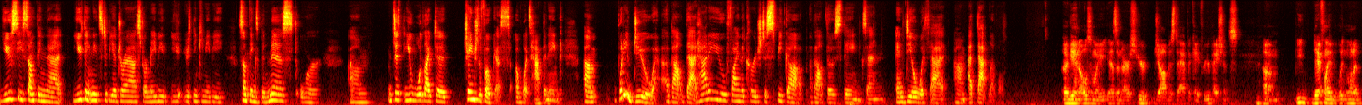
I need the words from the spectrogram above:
you see something that you think needs to be addressed or maybe you- you're thinking maybe something's been missed or um, just you would like to change the focus of what's happening. Um, what do you do about that? How do you find the courage to speak up about those things and and deal with that um, at that level Again, ultimately, as a nurse, your job is to advocate for your patients. Mhm. Um, you definitely wouldn't want to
